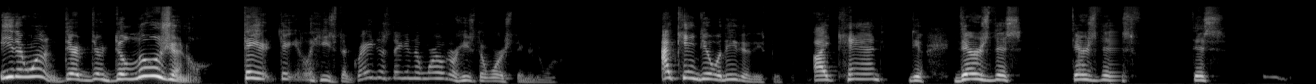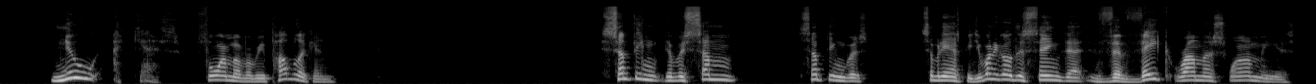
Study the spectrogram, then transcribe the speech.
either one, they're, they're delusional. They, they, he's the greatest thing in the world or he's the worst thing in the world. I can't deal with either of these people. I can't deal. There's this, there's this, this new, I guess, form of a Republican. Something, there was some, something was, somebody asked me, do you want to go to this thing that Vivek Ramaswamy is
